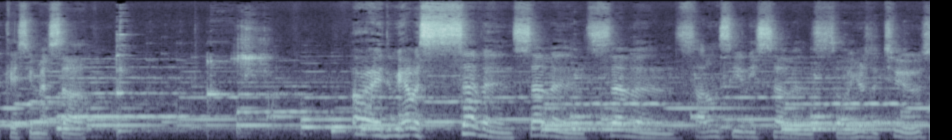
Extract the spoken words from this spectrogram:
in case you mess up. Alright, do we have a seven? Seven, sevens. I don't see any sevens. So here's the twos.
